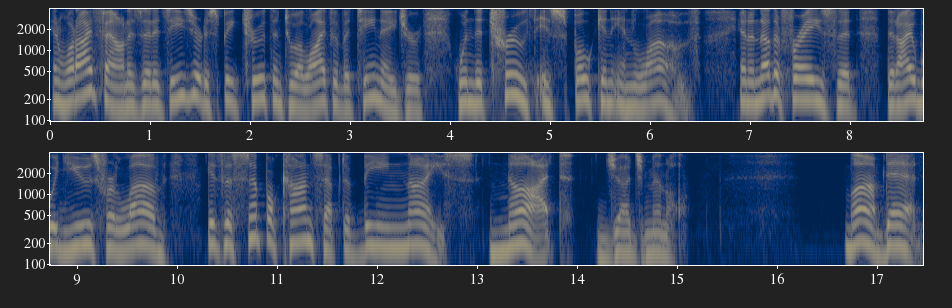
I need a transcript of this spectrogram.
And what I've found is that it's easier to speak truth into a life of a teenager when the truth is spoken in love. And another phrase that, that I would use for love is the simple concept of being nice, not judgmental. Mom, Dad,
